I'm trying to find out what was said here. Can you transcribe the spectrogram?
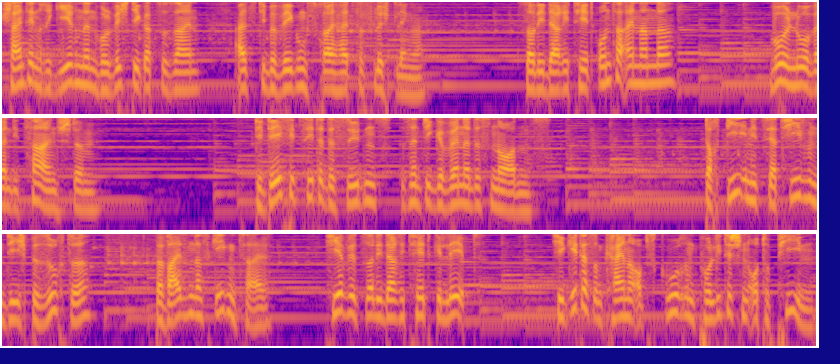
scheint den Regierenden wohl wichtiger zu sein als die Bewegungsfreiheit für Flüchtlinge. Solidarität untereinander? Wohl nur, wenn die Zahlen stimmen. Die Defizite des Südens sind die Gewinne des Nordens. Doch die Initiativen, die ich besuchte, beweisen das Gegenteil. Hier wird Solidarität gelebt. Hier geht es um keine obskuren politischen Utopien.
